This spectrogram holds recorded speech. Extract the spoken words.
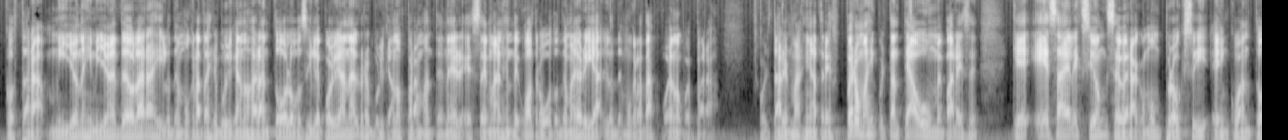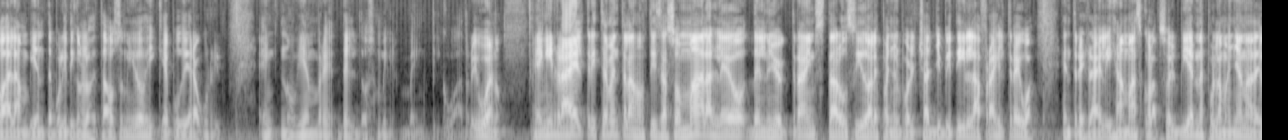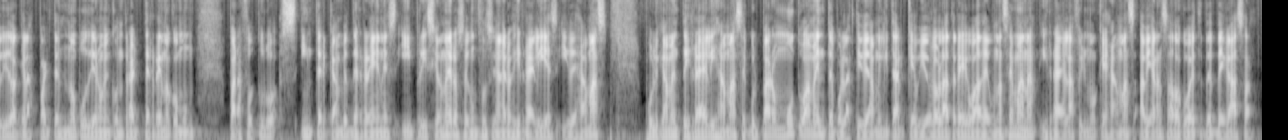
costará millones y millones de dólares y los demócratas y republicanos harán todo lo posible por ganar. Los republicanos para mantener ese margen de cuatro votos de mayoría. Los demócratas, bueno, pues para cortar el margen a tres. Pero más importante aún, me parece, que esa elección se verá como un proxy en cuanto al ambiente político en los Estados Unidos y qué pudiera ocurrir en noviembre del 2024. Y bueno, en Israel tristemente las noticias son malas. Leo del New York Times traducido al español por el chat GPT. La frágil tregua entre Israel y Hamas colapsó el viernes por la mañana debido a que las partes no pudieron encontrar terreno común para futuros intercambios de rehenes y prisioneros, según funcionarios israelíes y de Hamas. Públicamente Israel y Hamas se culparon mutuamente por la actividad militar que violó la tregua de una semana. Israel afirmó que jamás había lanzado cohetes desde Gaza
